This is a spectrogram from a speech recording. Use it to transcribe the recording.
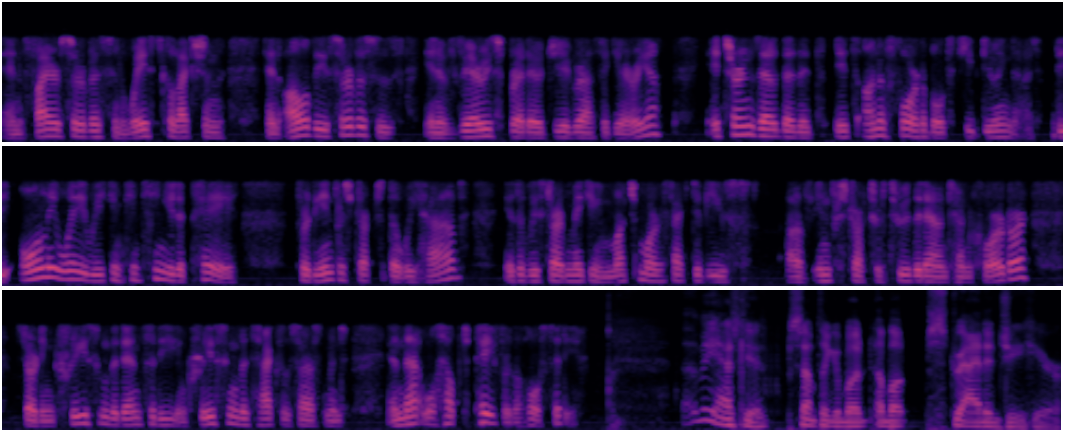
and fire service and waste collection and all of these services in a very spread out geographic area. It turns out that it's it's unaffordable to keep doing that. The only way we can continue to pay for the infrastructure that we have is if we start making much more effective use of infrastructure through the downtown corridor, start increasing the density, increasing the tax assessment, and that will help to pay for the whole city. Let me ask you something about, about strategy here.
